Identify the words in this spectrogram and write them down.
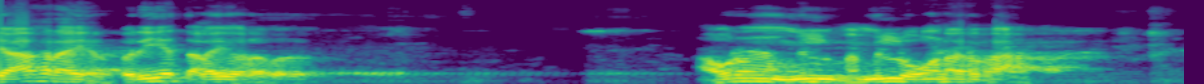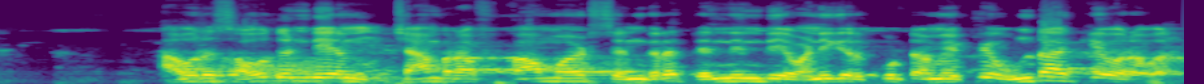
தியாகராயர் பெரிய தலைவர் அவர். அவரும் மில் மில் ஓனர் தான். அவர் South Indian Chamber of Commerce என்கிற தென்னிந்திய வணிகர் கூட்டமைப்பை உண்டாக்கியவர் அவர்.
